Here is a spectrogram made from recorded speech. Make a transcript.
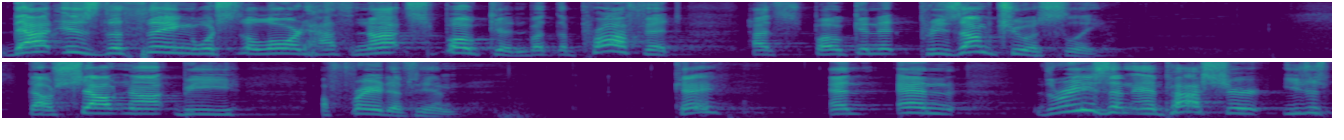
that is the thing which the Lord hath not spoken, but the prophet hath spoken it presumptuously. Thou shalt not be afraid of him. Okay? And and the reason, and Pastor, you just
